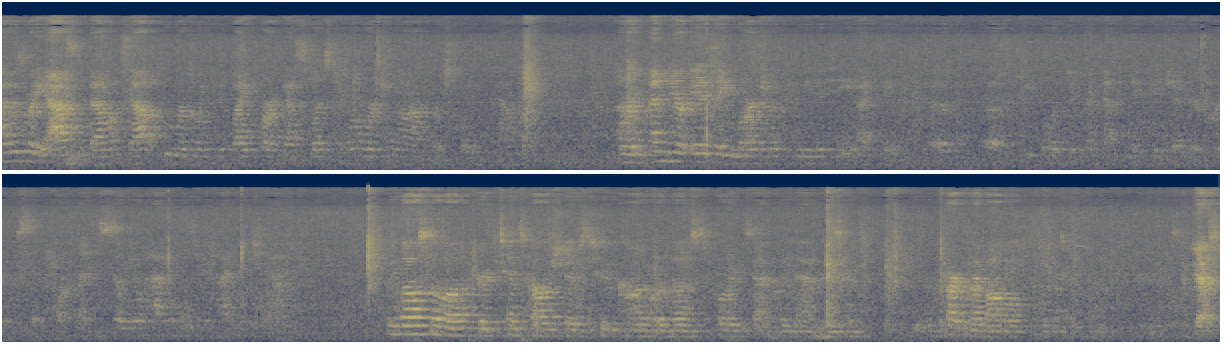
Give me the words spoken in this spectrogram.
I was already asked to balance out who we're going to invite for our guest list, and we're working on our first wave now. Um, And there is a larger community, I think, of, of people of different ethnic and gender groups in Portland, so you'll have an easier time reaching out. We've also offered 10 scholarships to Con or Bust for exactly that reason. Pardon my bottle. Yes.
